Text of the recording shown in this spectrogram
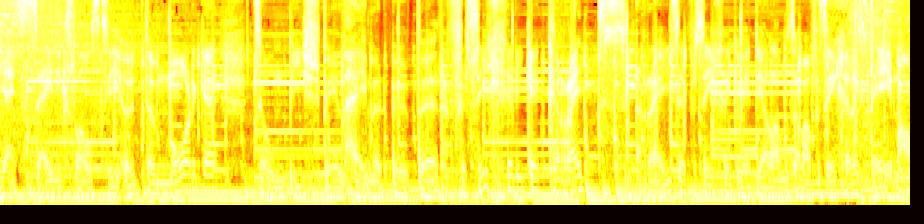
Yes, einigslos gewesen. Heute Morgen zum Beispiel haben wir über Versicherungen geredet. Reiseversicherung wird ja langsam ein versichertes Thema.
